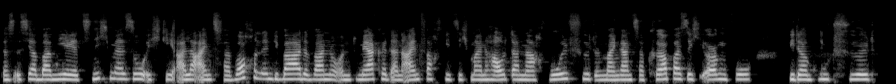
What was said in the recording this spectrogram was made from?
Das ist ja bei mir jetzt nicht mehr so. Ich gehe alle ein, zwei Wochen in die Badewanne und merke dann einfach, wie sich meine Haut danach wohlfühlt und mein ganzer Körper sich irgendwo wieder gut fühlt.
